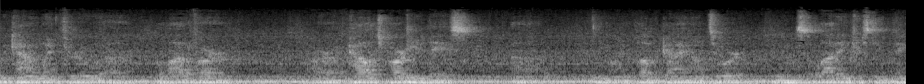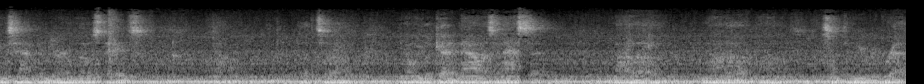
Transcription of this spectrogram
we kind of went through uh, a lot of our our college partying days, uh, you know, in public eye and on tour. So a lot of interesting things happened during those days. Uh, but uh, you know, we look at it now as an asset, not a not a uh, something we regret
